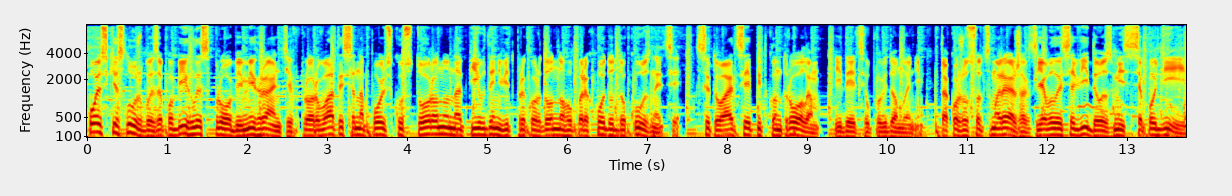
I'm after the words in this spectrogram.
Польські служби запобігли спробі мігрантів прорватися на польську сторону на південь від прикордонного переходу до Кузниці. Ситуація під контролем йдеться у повідомленні. Також у соцмережах з'явилися відео з місця події.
